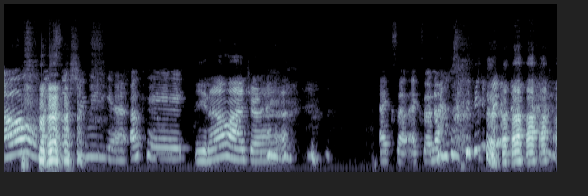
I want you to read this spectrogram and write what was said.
Oh, my social media. Okay. You know, Andra. XO XO. No.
